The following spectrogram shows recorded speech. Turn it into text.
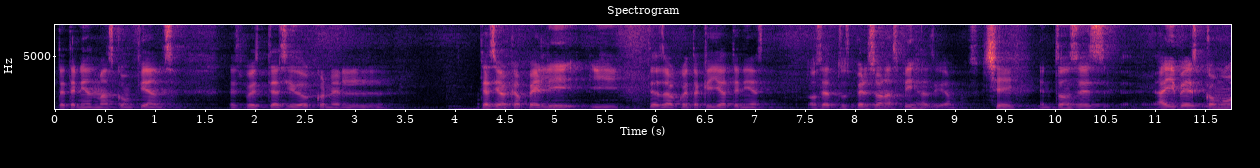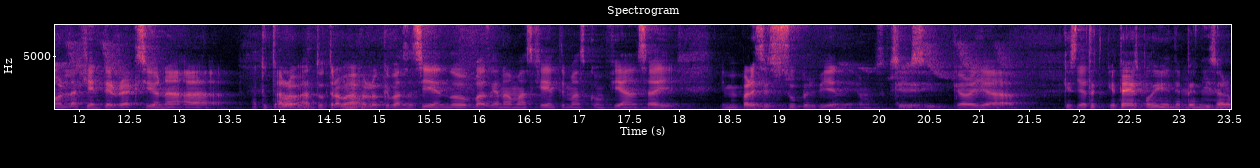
te tenían más confianza. Después te has ido con el. Te has ido a Capelli y te has dado cuenta que ya tenías. O sea, tus personas fijas, digamos. Sí. Entonces, ahí ves cómo la gente reacciona a, a tu trabajo, a, tu trabajo, lo que vas haciendo, vas ganando más gente, más confianza y, y me parece súper bien, digamos. Que, sí, que ahora ya. Que, Te, que, te, hayas podido independizar,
